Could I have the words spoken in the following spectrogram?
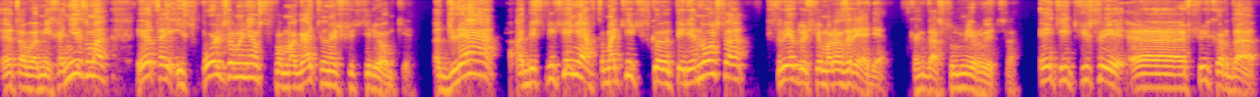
этого механизма – это использование вспомогательной шестеренки для обеспечения автоматического переноса следующем разряде, когда суммируется. Эти часы э, Шикарда,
